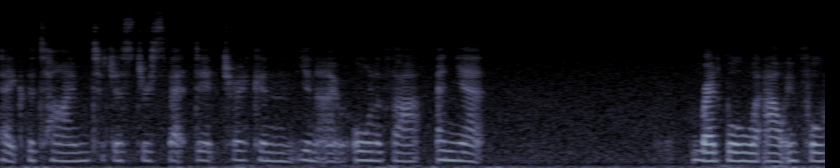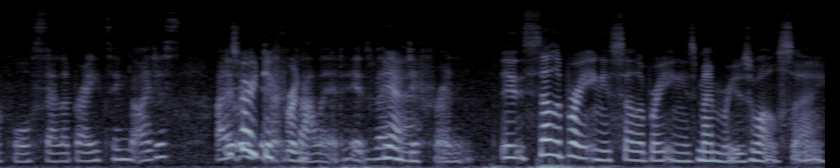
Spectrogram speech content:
take the time to just respect Dietrich and you know all of that, and yet Red Bull were out in full force celebrating. But I just I don't It's really very think that's different. valid. It's very Yeah. different. It's celebrating is celebrating his memory as well, so.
